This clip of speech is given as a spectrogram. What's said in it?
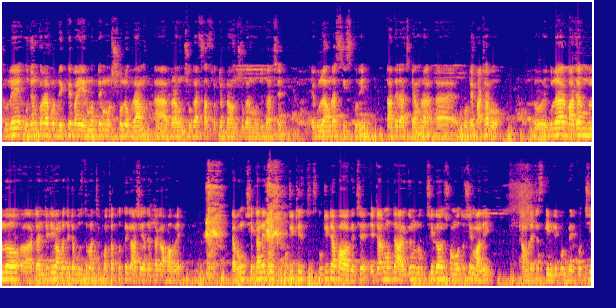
খুলে ওজন করার পর দেখতে পাই এর মধ্যে মোট ষোলো gram brown sugar suspected brown sugar মজুদ আছে। এগুলো আমরা সিজ করি। তাদের আজকে আমরা কোর্টে পাঠাবো। তো এগুলার বাজার মূল্য টেন্টেটিভ আমরা যেটা বুঝতে পারছি পঁচাত্তর থেকে আশি হাজার টাকা হবে। এবং সেখানে যে স্কুটিটি, স্কুটিটা পাওয়া গেছে, এটার মধ্যে আরেকজন লোক ছিল, সম্ভবত সে মালিক। আমরা একটা স্ক্রিন রিপোর্ট বের করছি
